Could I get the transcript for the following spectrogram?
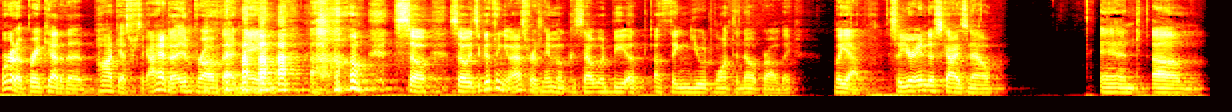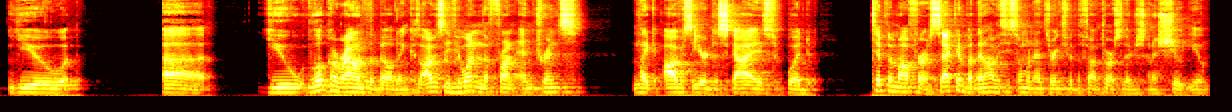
We're gonna break out of the podcast for a second. I had to improv that name. um, so so it's a good thing you asked for his name because that would be a, a thing you would want to know probably. But yeah, so you're in disguise now, and um, you uh, you look around the building because obviously if you went in the front entrance, like obviously your disguise would tip them off for a second, but then obviously someone entering through the front door, so they're just gonna shoot you.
